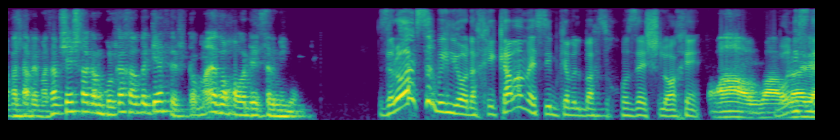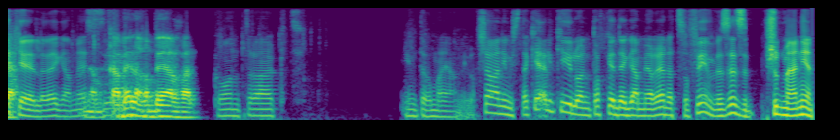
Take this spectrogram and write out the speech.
אבל אתה במצב שיש לך גם כל כך הרבה כסף, טוב, מה יעזור לך עוד 10 מיליון? זה לא 10 מיליון, אחי, כמה מסי מקבל בחוזה שלו, אחי? וואו, וואו, בוא לא יודע. נסתכל, רגע, אתה מסי, מקבל הרבה אבל. contract, אינטר מיאמי. עכשיו אני מסתכל, כאילו, אני תוך כדי גם אראה לצופים וזה, זה פשוט מעניין.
